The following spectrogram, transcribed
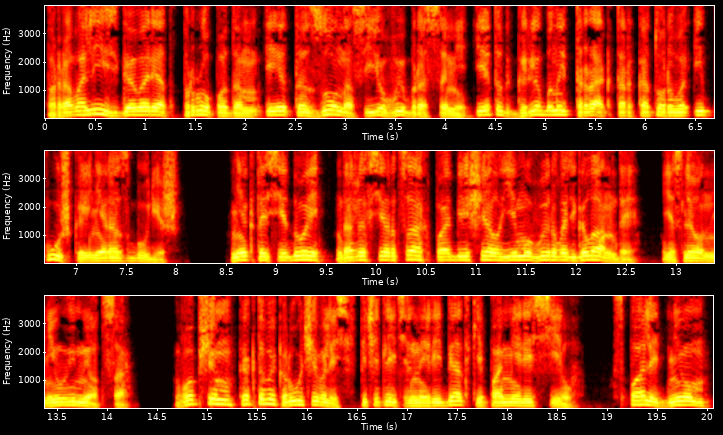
Провались, говорят, пропадом, и эта зона с ее выбросами, и этот гребаный трактор, которого и пушкой не разбудишь. Некто Седой даже в сердцах пообещал ему вырвать гланды, если он не уймется. В общем, как-то выкручивались впечатлительные ребятки по мере сил. Спали днем,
